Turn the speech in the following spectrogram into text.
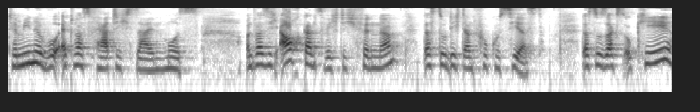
Termine, wo etwas fertig sein muss. Und was ich auch ganz wichtig finde, dass du dich dann fokussierst. Dass du sagst, okay,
